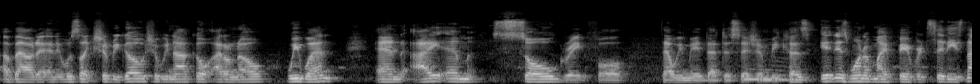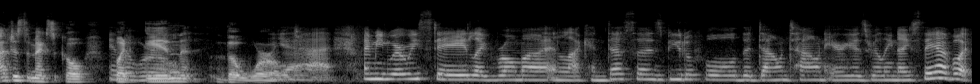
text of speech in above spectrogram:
about it, and it was like, should we go? Should we not go? I don't know. We went, and I am so grateful that we made that decision mm-hmm. because it is one of my favorite cities, not just in Mexico, In but the in the world. Yeah, I mean, where we stayed, like Roma and La Condesa is beautiful. The downtown area is really nice. They have what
